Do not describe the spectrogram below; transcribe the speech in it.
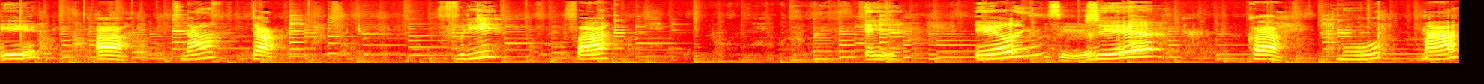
e a nata. Frifa e Zeca uma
